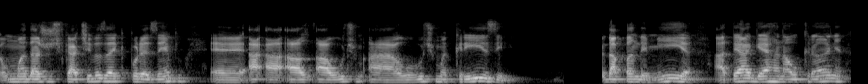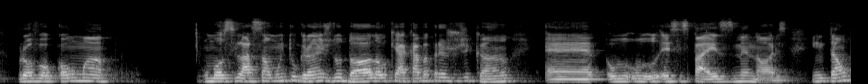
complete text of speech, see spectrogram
uma das justificativas é que, por exemplo, é, a, a, a, última, a última crise da pandemia, até a guerra na Ucrânia, provocou uma, uma oscilação muito grande do dólar, o que acaba prejudicando é, o, o, esses países menores. Então,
